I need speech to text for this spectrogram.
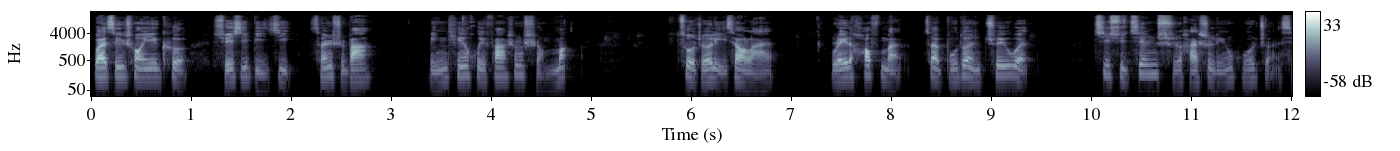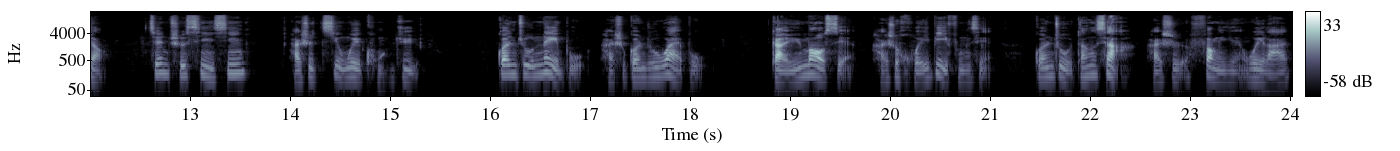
YC 创业课学习笔记三十八：明天会发生什么？作者李笑来，Reid Hoffman 在不断追问：继续坚持还是灵活转向？坚持信心还是敬畏恐惧？关注内部还是关注外部？敢于冒险还是回避风险？关注当下还是放眼未来？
